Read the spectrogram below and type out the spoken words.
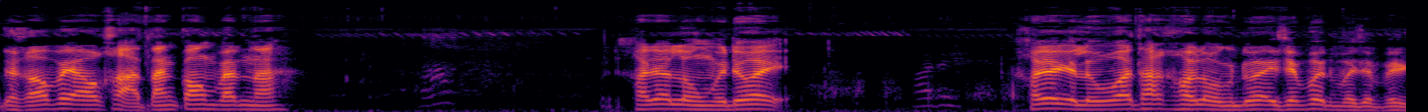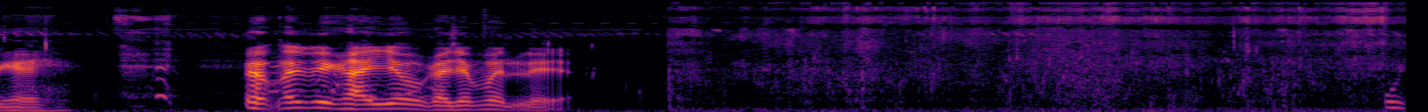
เดี๋ยวเขาไปเอาขาตั้งกล้องแป๊บนะ เขาจะลงไปด้วยมาดิเขาอยากจะรู้ว่าถ้าเขาลงด้วยเชฟเฟิร์ดมันจะเป็นไงแบบไม่มีใครอยู่กับเชฟเฟิร์ดเลยอะอุ้ย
